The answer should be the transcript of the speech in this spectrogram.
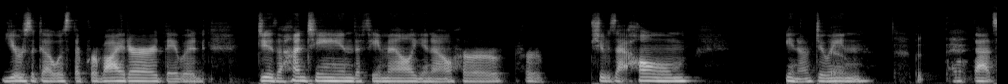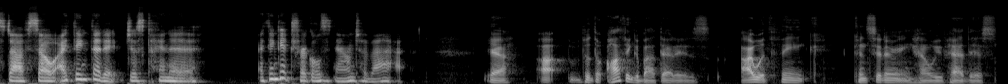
years ago was the provider. They would do the hunting the female you know her her she was at home you know doing yeah. but that stuff. So i think that it just kind of i think it trickles down to that. Yeah. Uh, but the odd thing about that is i would think considering how we've had this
